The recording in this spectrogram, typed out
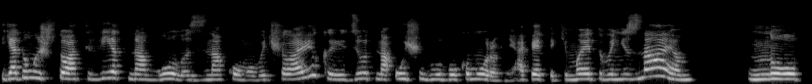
Я думаю, что ответ на голос знакомого человека идет на очень глубоком уровне. Опять-таки, мы этого не знаем, но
